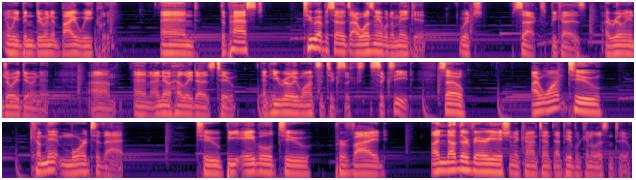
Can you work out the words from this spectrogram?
and we've been doing it bi weekly. And the past two episodes, I wasn't able to make it, which sucks because I really enjoy doing it. Um, and I know Heli does too. And he really wants it to su- succeed. So I want to commit more to that to be able to provide another variation of content that people can listen to.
